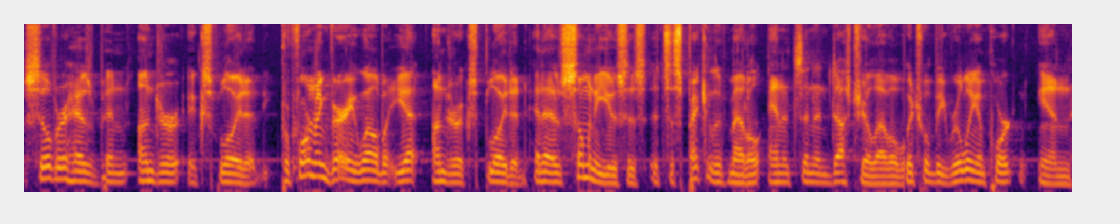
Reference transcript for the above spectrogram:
silver has been underexploited, performing very well, but yet underexploited. It has so many uses. It's a speculative metal and it's an industrial level, which will be really important in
